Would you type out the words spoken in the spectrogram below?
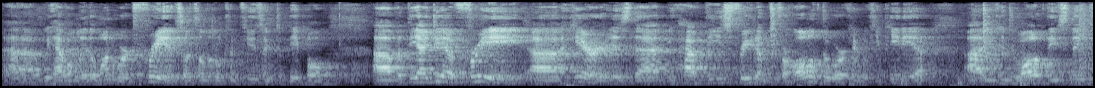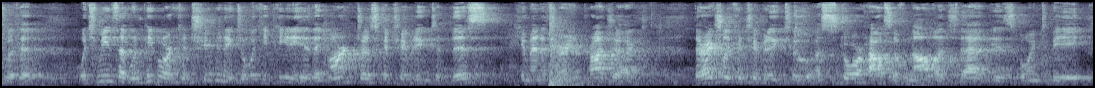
uh, we have only the one word free, and so it's a little confusing to people. Uh, but the idea of free uh, here is that you have these freedoms for all of the work in Wikipedia. Uh, you can do all of these things with it, which means that when people are contributing to Wikipedia, they aren't just contributing to this humanitarian project, they're actually contributing to a storehouse of knowledge that is going to be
